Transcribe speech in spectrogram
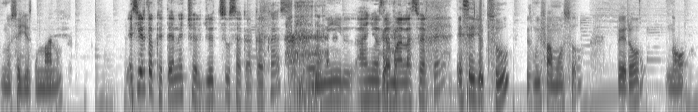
unos sellos de manos. ¿Es cierto que te han hecho el jutsu sakakakas por mil años de mala suerte? Ese jutsu es muy famoso, pero no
